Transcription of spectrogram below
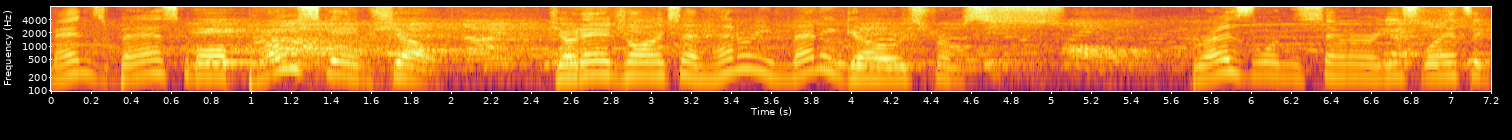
men's basketball post-game show. Joe D'Angelo alongside Henry Meningos from Breslin Center in East Lansing.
